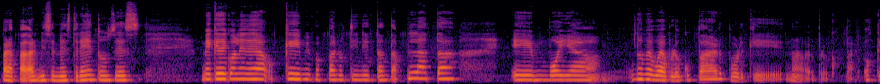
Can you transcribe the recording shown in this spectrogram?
para pagar mi semestre, entonces me quedé con la idea, ok, mi papá no tiene tanta plata, eh, voy a, no me voy a preocupar porque no me voy a preocupar, ok.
